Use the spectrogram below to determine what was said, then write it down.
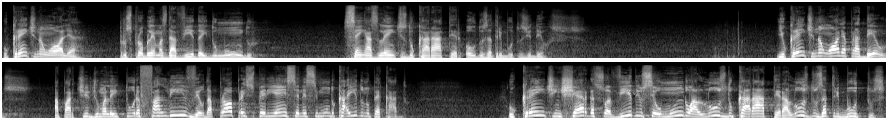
O crente não olha para os problemas da vida e do mundo sem as lentes do caráter ou dos atributos de Deus. E o crente não olha para Deus a partir de uma leitura falível da própria experiência nesse mundo caído no pecado. O crente enxerga sua vida e o seu mundo à luz do caráter, à luz dos atributos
